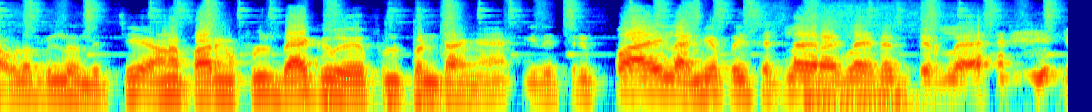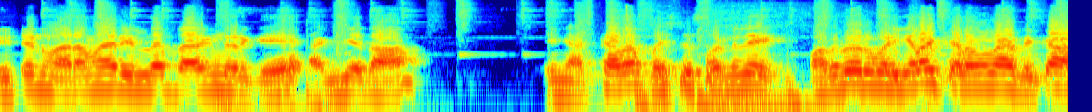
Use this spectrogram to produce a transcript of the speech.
அவ்வளோ பில் வந்துருச்சு. ஆனால் பாருங்க ஃபுல் பேக் ஃபுல் பண்ணிட்டாங்க. இது ட்ரிப்பா இல்லை அங்கேயே போய் செட்டில் ஆகிறாங்களா என்னன்னு தெரியல. ரிட்டர்ன் வர மாதிரி இல்லை பேங்க்ல இருக்கு. அங்கே தான் எங்க அக்கா தான் ஃபர்ஸ்ட் சொன்னதே பதினோரு மணிக்கெல்லாம் கிளம்பலாம் இருக்கா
